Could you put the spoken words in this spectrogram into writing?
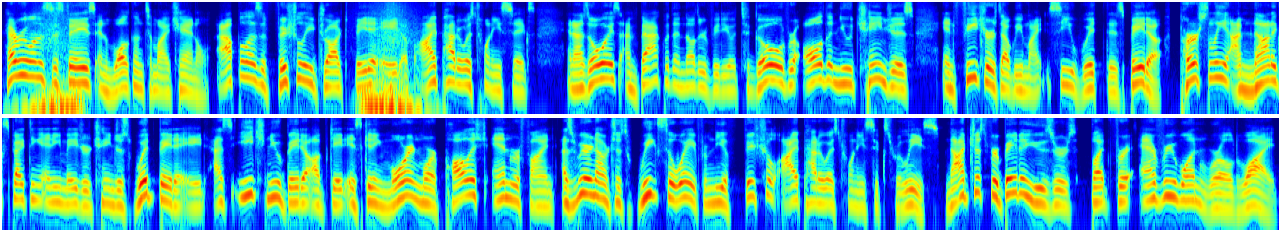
Hey everyone, this is Faiz and welcome to my channel. Apple has officially dropped Beta 8 of iPadOS 26 and as always, I'm back with another video to go over all the new changes and features that we might see with this beta. Personally, I'm not expecting any major changes with Beta 8 as each new beta update is getting more and more polished and refined as we are now just weeks away from the official iPadOS 26 release. Not just for beta users, but for everyone worldwide.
